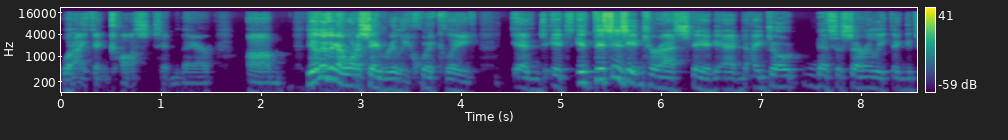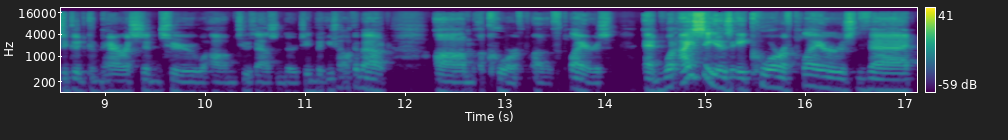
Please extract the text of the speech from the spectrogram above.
what I think costs him there. Um, the other thing I want to say really quickly, and it's it this is interesting, and I don't necessarily think it's a good comparison to um, 2013. But you talk about um, a core of, of players, and what I see is a core of players that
